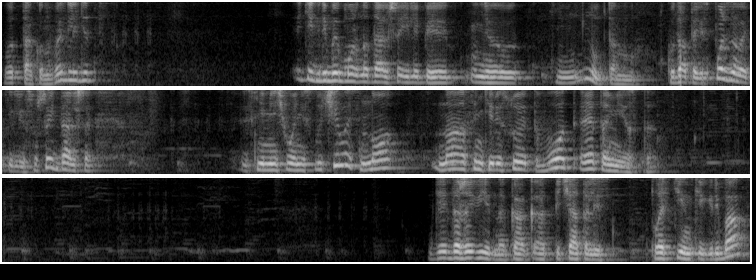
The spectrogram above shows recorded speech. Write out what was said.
Вот так он выглядит. Эти грибы можно дальше или э, ну, там, куда-то использовать или сушить дальше. С ним ничего не случилось, но нас интересует вот это место. Здесь даже видно, как отпечатались пластинки гриба.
